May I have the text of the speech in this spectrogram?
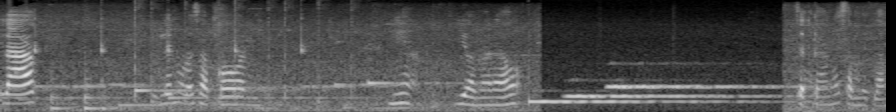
ที่รักหยุดเล่นโทรศัพท์ก่อน เนี่ยเหยื่อมาแล้ว จัดการให้สำเร็จละ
